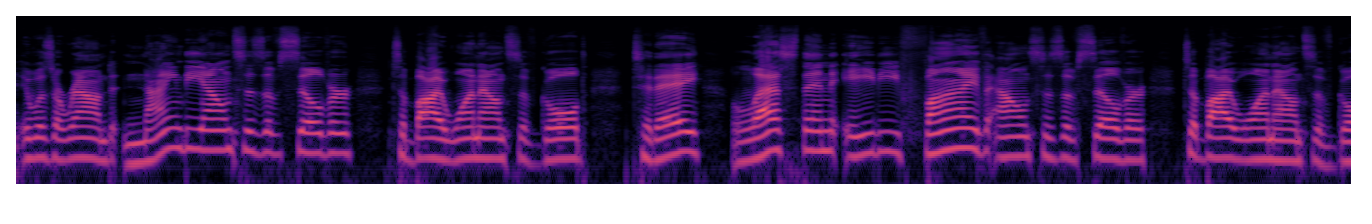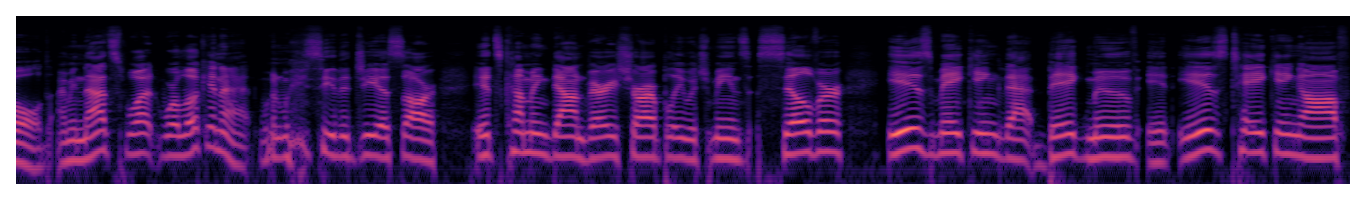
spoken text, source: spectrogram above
it was around 90 ounces of silver to buy one ounce of gold. Today, less than 85 ounces of silver to buy one ounce of gold. I mean, that's what we're looking at when we see the GSR. It's coming down very sharply, which means silver is making that big move. It is taking off.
